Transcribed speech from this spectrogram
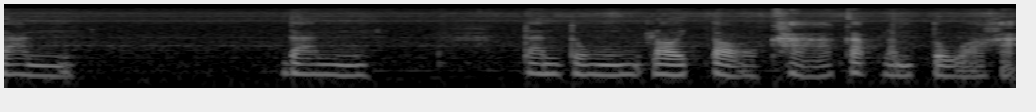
ดัน ดัน ดันตรงรอยต่อขากับลำตัวค่ะ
